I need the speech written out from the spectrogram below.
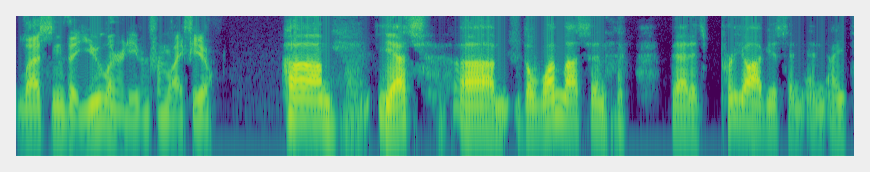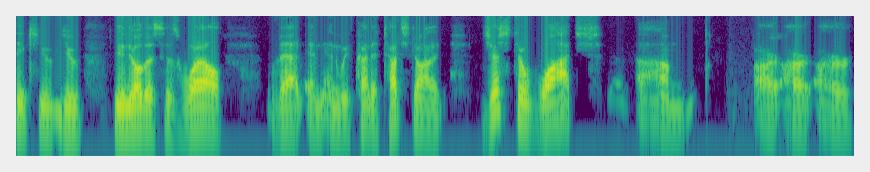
lessons that you learned even from life? You. Um, yes. Um, the one lesson that it's pretty obvious, and, and I think you you you know this as well, that and, and we've kind of touched on it, just to watch um, our, our our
